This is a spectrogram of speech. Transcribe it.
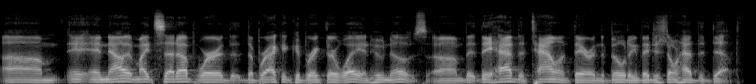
Um, and, and, now it might set up where the, the, bracket could break their way, and who knows? Um, they, they have the talent there in the building, they just don't have the depth.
